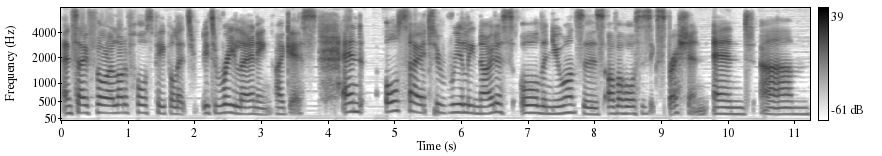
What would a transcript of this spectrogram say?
and so for a lot of horse people it's it's relearning i guess and also to really notice all the nuances of a horse's expression and um,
